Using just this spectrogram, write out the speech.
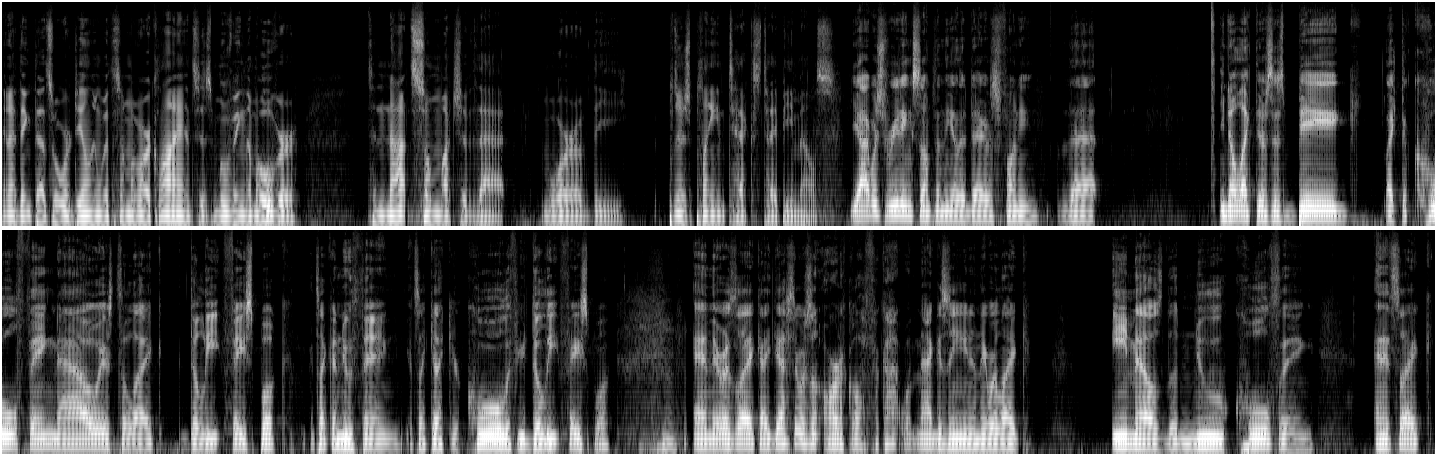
And I think that's what we're dealing with some of our clients is moving them over to not so much of that, more of the just plain text type emails. Yeah, I was reading something the other day. It was funny that you know, like there's this big like the cool thing now is to like delete Facebook. It's like a new thing. It's like like you're cool if you delete Facebook. and there was like I guess there was an article, I forgot what magazine, and they were like emails the new cool thing. And it's like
